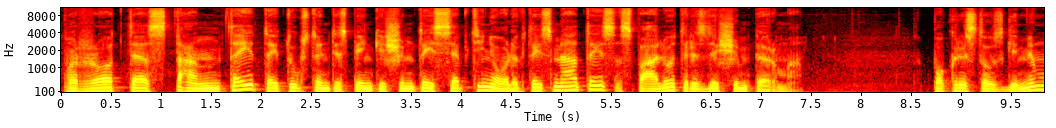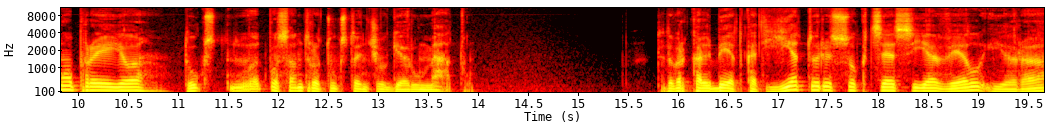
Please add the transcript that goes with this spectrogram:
protestantai tai 1517 metais spalio 31. Po Kristaus gimimo praėjo tūkst, pusantro tūkstančių gerų metų. Tai dabar kalbėti, kad jie turi sukcesiją, vėl yra,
